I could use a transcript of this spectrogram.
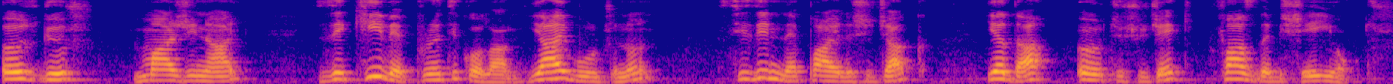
Özgür, marjinal, zeki ve pratik olan yay burcunun sizinle paylaşacak ya da örtüşecek fazla bir şeyi yoktur.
